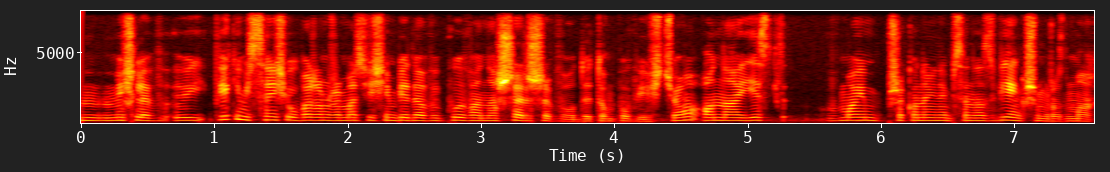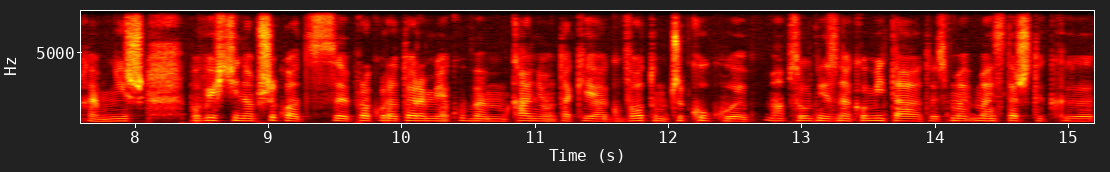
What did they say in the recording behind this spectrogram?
myślę, w jakimś sensie uważam, że Maciej Siembieda wypływa na szersze wody tą powieścią. Ona jest w moim przekonaniu napisana z większym rozmachem niż powieści na przykład z prokuratorem Jakubem Kanią, takie jak Wotum czy Kukły. Absolutnie znakomita, to jest majstersztyk y,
